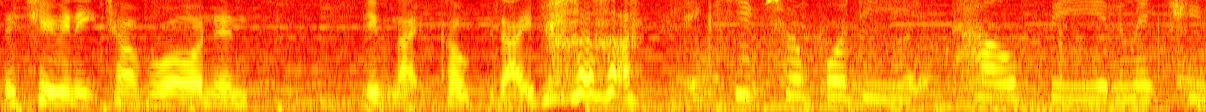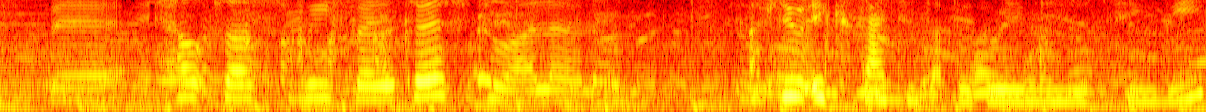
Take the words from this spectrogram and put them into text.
they're cheering each other on and even though it's cold today. it keeps your body healthy and it makes you fit. It helps us refocus to our learning. I'm so excited that we're going on the TV.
